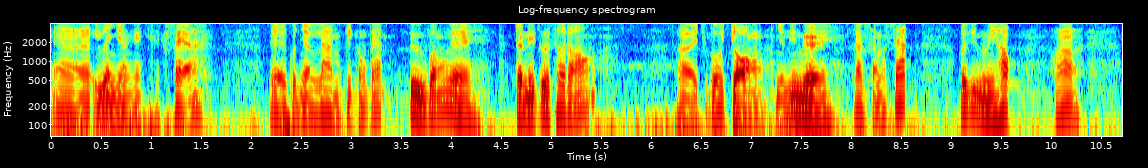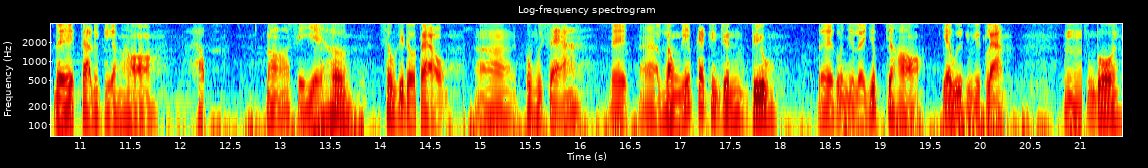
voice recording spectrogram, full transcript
à, ủy ban nhân các xã để của nhà làm cái công tác tư vấn nghề trên cái cơ sở đó à, chúng tôi chọn những cái nghề làm sao nó sát với cái người học à, để tạo điều kiện họ học. Nó sẽ dễ hơn sau khi đào tạo à, cùng với xã để à, lồng ghép các chương trình mục tiêu để coi như là giúp cho họ giải quyết cái việc làm. Ừ, chúng tôi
